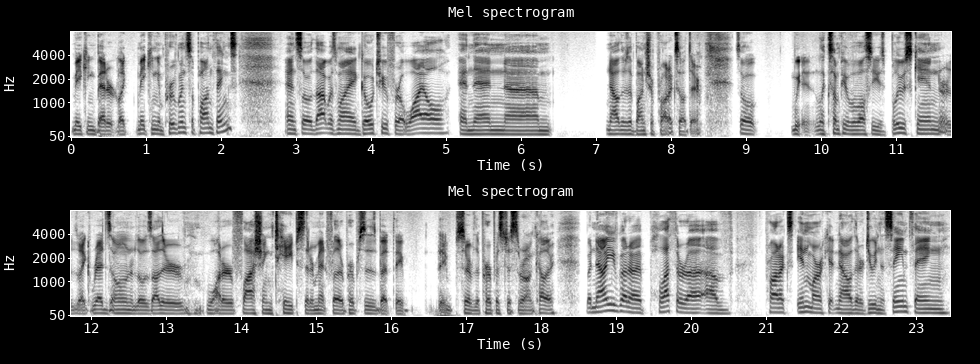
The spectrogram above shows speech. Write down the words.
making better, like making improvements upon things, and so that was my go-to for a while. And then um, now there's a bunch of products out there. So we, like some people have also used Blue Skin or like Red Zone or those other water flashing tapes that are meant for other purposes, but they they serve the purpose just the wrong color. But now you've got a plethora of products in market now that are doing the same thing.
